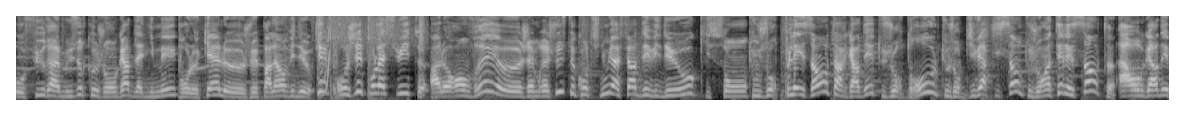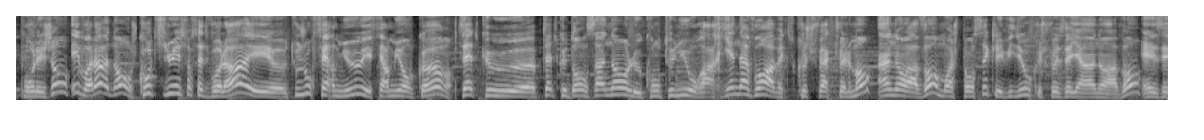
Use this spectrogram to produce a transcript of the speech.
au fur et à mesure que je regarde l'animé pour lequel euh, je vais parler en vidéo. Quel projet pour la suite? Alors en vrai, euh, j'aimerais juste continuer à faire des vidéos qui sont toujours plaisantes à regarder, toujours drôles, toujours divertissantes, toujours intéressantes à regarder pour les gens. Et voilà, non, je continuer sur cette voie-là et euh, toujours faire mieux et faire mieux encore. Peut-être que, peut-être que dans un an, le contenu aura rien à voir avec ce que je fais actuellement. Un an avant, moi je pensais que les vidéos que je faisais il y a un an avant, elles étaient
